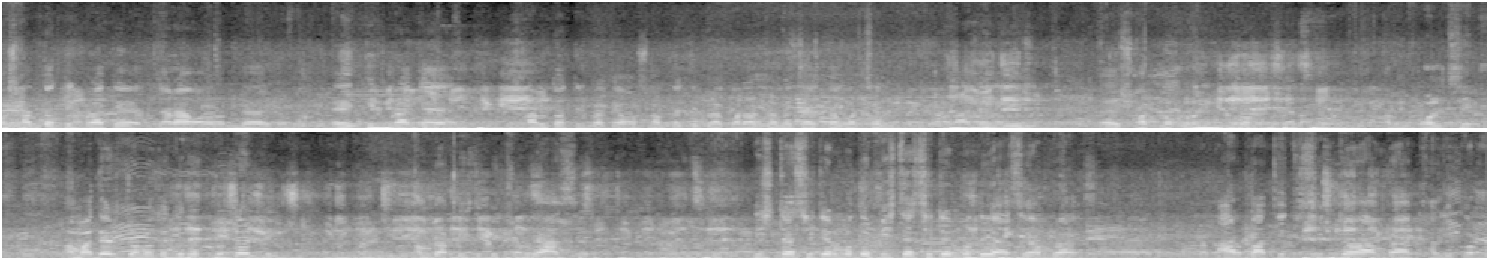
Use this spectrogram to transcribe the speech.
অশান্ত ত্রিপুরাকে যারা এই ত্রিপুরাকে শান্ত ত্রিপুরাকে অশান্ত ত্রিপুরা করার জন্য চেষ্টা করছেন স্বপ্ন আমি বলছি, আমাদের জনজাতিদের টোটালি আমরা বিজেপির সঙ্গে আছি। বিশটা সিটের মধ্যে, বিশটা সিটের মধ্যেই আছি আমরা। আর বাকি সিটটা আমরা খালি করব।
